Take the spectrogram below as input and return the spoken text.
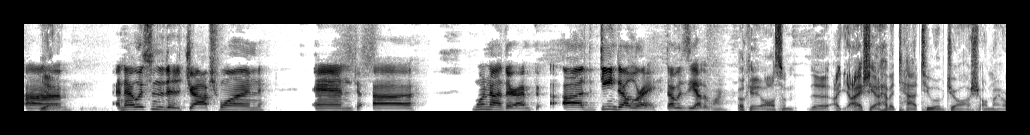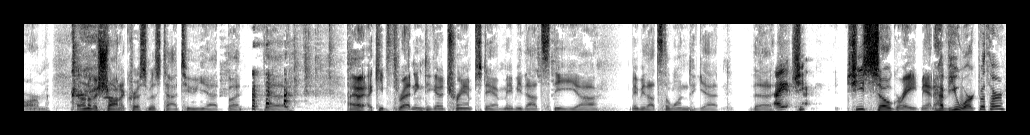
Um, Yeah. and I listened to the Josh one, and uh, one other. I'm uh, Dean Delray. That was the other one. Okay, awesome. The I, I actually I have a tattoo of Josh on my arm. I don't have a Shauna Christmas tattoo yet, but the I, I keep threatening to get a tramp stamp. Maybe that's the uh, maybe that's the one to get. The I- she she's so great, man. Have you worked with her?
